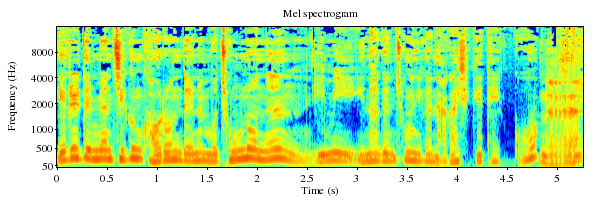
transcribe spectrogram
예를 들면 지금 거론되는 뭐 종로는 이미 이낙연 총리가 나가시게 됐고 네.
